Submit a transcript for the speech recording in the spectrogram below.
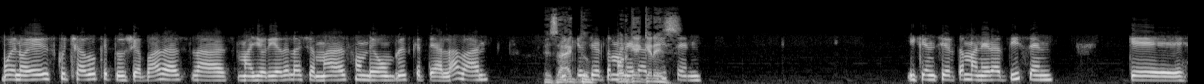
Bueno, he escuchado que tus llamadas, la mayoría de las llamadas son de hombres que te alaban. Y que Exacto. en cierta ¿Por qué manera crees? dicen y que en cierta manera dicen que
